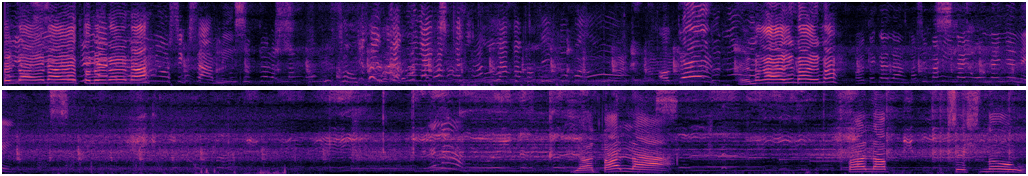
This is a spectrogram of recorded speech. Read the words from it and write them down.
Ayun na, ayun na, ayun. Tuloy na. Music sa amin. Okay. Ayun na nga, ayun na, ayun na. O, teka lang. Kasi mahina yung una niyan eh. Yan na. Yan, tala. Tala sa snow.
